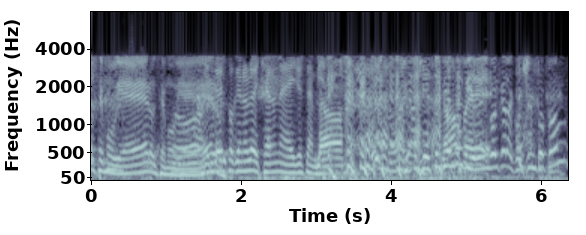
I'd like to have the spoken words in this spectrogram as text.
no, se movieron, se movieron. ¿por qué no lo echaron a ellos también? No. Estoy viendo No, el video en golcaracol.com,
